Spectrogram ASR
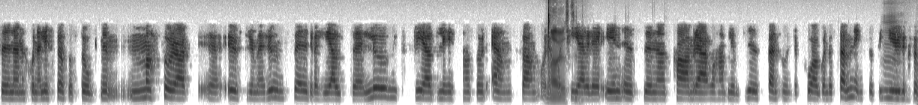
fina journalisten som stod med massor av eh, utrymme runt sig. Det var helt eh, lugnt, fredligt. Han stod ensam och rapporterade ja, in i sina kamera och han blev gripen under pågående sändning. Så det är ju mm. liksom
